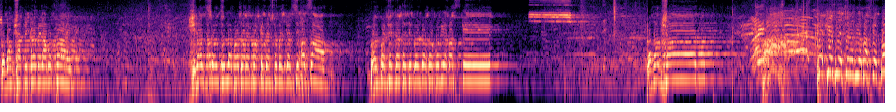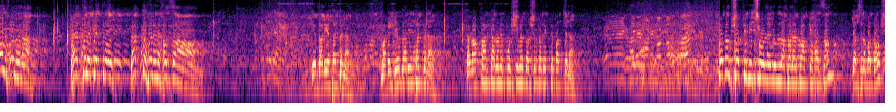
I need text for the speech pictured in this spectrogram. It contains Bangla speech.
প্রথম সাতটি ক্রমের অবস্থায়। সিরাজগঞ্জ উল্লাফা পক্ষে জার্সি হাসান। বাস্কেট। প্রথম দিয়েছে বাস্কেট, গোল হলো না। ব্যর্থের ক্ষেত্রে ব্যর্থ হলেন হাসান। কেউ দাঁড়িয়ে থাকবে না। মাঠে কেউ দাঁড়িয়ে থাকবে না। কারণ আপনার কারণে পশ্চিমের দর্শকরা দেখতে পাচ্ছে না। প্রথম শটটি মিস করলেন উল্লাপাড়ার পক্ষে হাসান জার্সি নাম্বার দশ।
